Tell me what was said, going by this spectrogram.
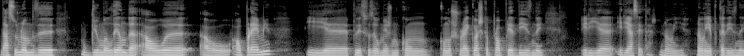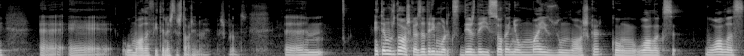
dá-se o nome de, de uma lenda ao, uh, ao, ao prémio e uh, podia-se fazer o mesmo com, com o Shrek. Eu acho que a própria Disney iria, iria aceitar. Não ia, não ia porque a Disney uh, é o mal da fita nesta história, não é? Mas pronto. Um, em termos de Oscars, a DreamWorks desde aí só ganhou mais um Oscar com Wallace, Wallace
